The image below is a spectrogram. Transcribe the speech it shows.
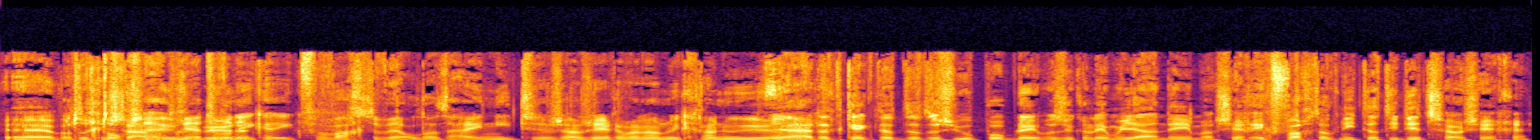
Uh, wat er Toch zei u net, want ik, ik verwachtte wel dat hij niet zou zeggen... Nou, ik ga nu... Uh, ja, dat, kijk, dat, dat is uw probleem als ik alleen maar ja en nee mag zeggen. Ik verwacht ook niet dat hij dit zou zeggen.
